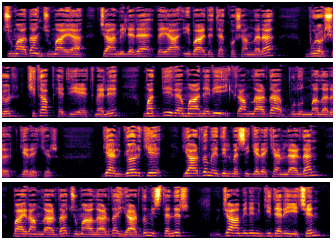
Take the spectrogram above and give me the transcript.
cumadan cumaya, camilere veya ibadete koşanlara broşür, kitap hediye etmeli, maddi ve manevi ikramlarda bulunmaları gerekir. Gel gör ki yardım edilmesi gerekenlerden bayramlarda, cumalarda yardım istenir. Caminin gideri için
